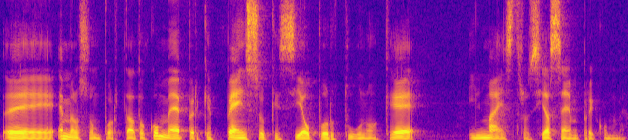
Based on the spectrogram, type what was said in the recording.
eh, e me lo sono portato con me perché penso che sia opportuno che il maestro sia sempre con me.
